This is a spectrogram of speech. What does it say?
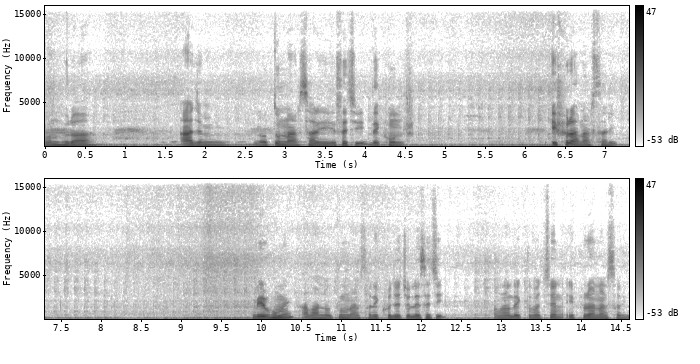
বন্ধুরা, আজ আমি নতুন নার্সারি এসেছি, দেখুন। ইফরা নার্সারি। বীরভূমে আবার নতুন নার্সারি খুঁজে চলে এসেছি। আপনারা দেখতে পাচ্ছেন ইফরা নার্সারি।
